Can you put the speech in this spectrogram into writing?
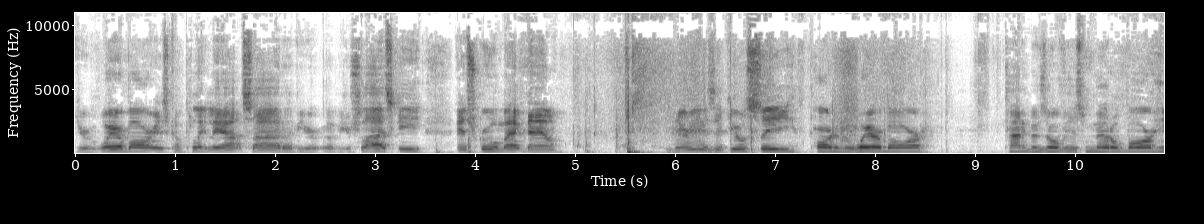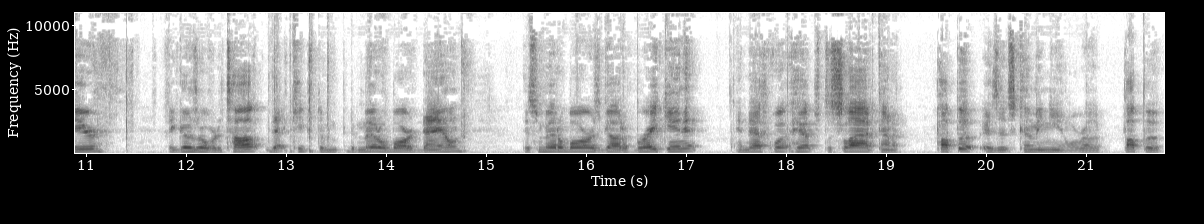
your wear bar is completely outside of your of your slide ski, and screw them back down. There is, if you'll see, part of the wear bar kind of goes over this metal bar here. It goes over the top. That keeps the, the metal bar down. This metal bar has got a break in it and that's what helps the slide kind of pop up as it's coming in, or rather pop up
